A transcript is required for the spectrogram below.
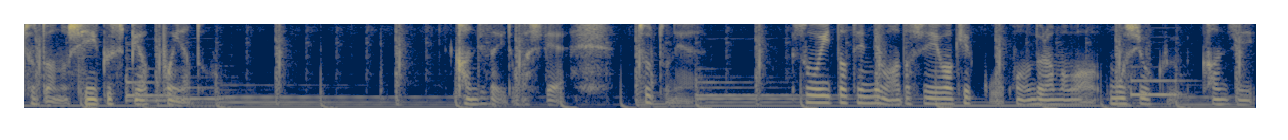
ちょっとあのシェイクスピアっぽいなと。感じたりとかして。ちょっとねそういった点でも私は結構このドラマは面白く感じ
